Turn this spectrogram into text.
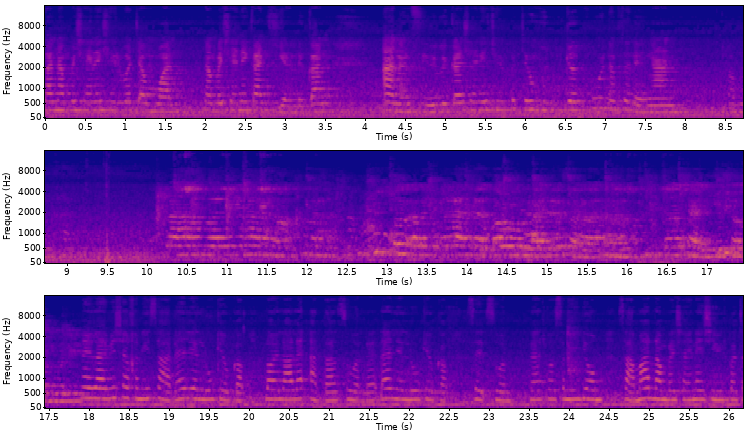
การนำไปใช้ในชีวิตประจำวันนำไปใช้ในการเขียนหรือการอ่านหนังสือหรือการใช้ในชีวิตประจำวันการพูดนำเสนองานขอบคุณค่ะในรายวิชาคณิตศาสตร์ได้เรียนรู้เกี่ยวกับร้อยละและอัตราส่วน และได้เรียนรู้เกี่ยวกับ เศษส่วนและทศนิยม สามารถนำไปใช้ในชีวิตประจ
